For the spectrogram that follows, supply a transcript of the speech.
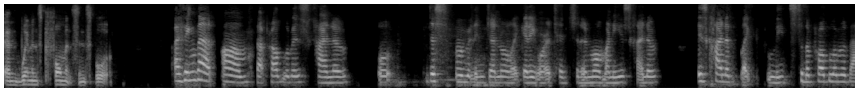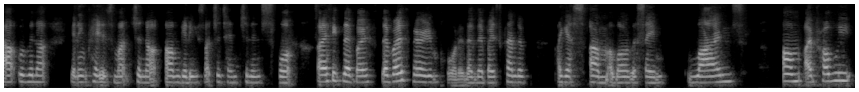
and women's performance in sport? I think that um that problem is kind of well, just women in general, like getting more attention and more money is kind of is kind of like leads to the problem about women not getting paid as much and not um getting as much attention in sport. But I think they're both they're both very important and they're both kind of I guess um along the same lines. Um I probably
